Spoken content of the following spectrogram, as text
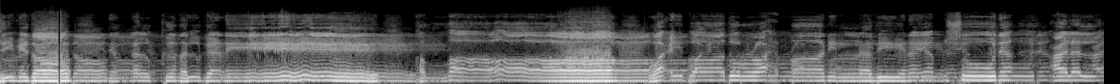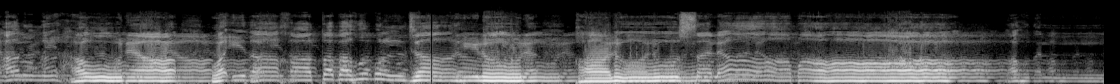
ജീവിതം ഞങ്ങൾക്ക് നൽകണേ അല്ലാ وعباد الرحمن الذين يمشون على الأرض هونا وإذا خاطبهم الجاهلون قالوا سلاما അള്ളാഹു നല്ല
